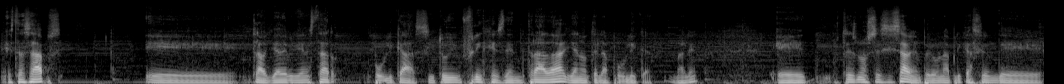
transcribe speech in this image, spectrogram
estas apps, eh, claro, ya deberían estar publicadas. Si tú infringes de entrada, ya no te la publican, ¿vale? Eh, ustedes no sé si saben, pero una aplicación de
